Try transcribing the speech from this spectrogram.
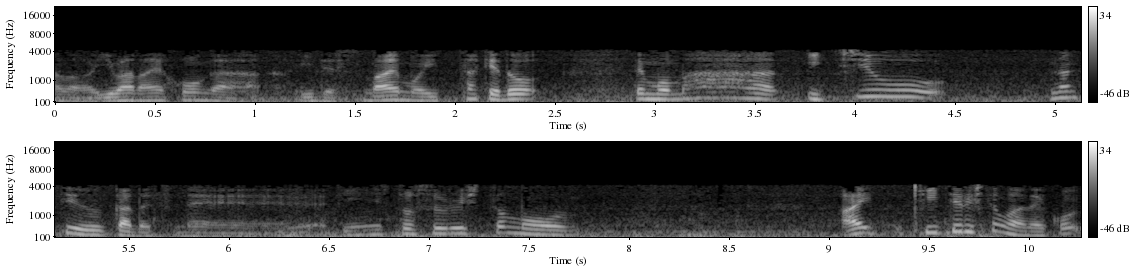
あの言わない方がいいです、前も言ったけど、でもまあ一応、なんていうかですね、インストする人も、あい聞いてる人がねこ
